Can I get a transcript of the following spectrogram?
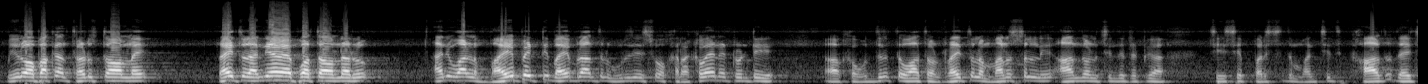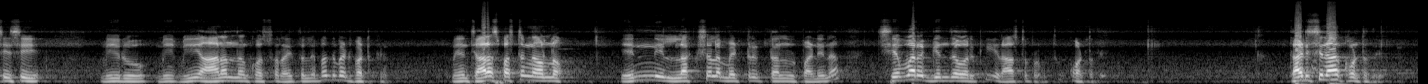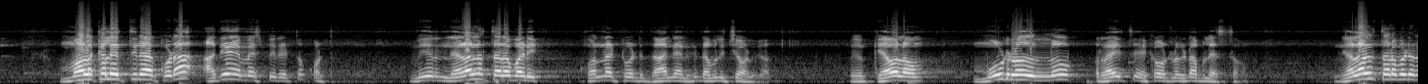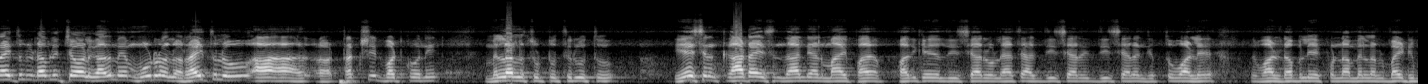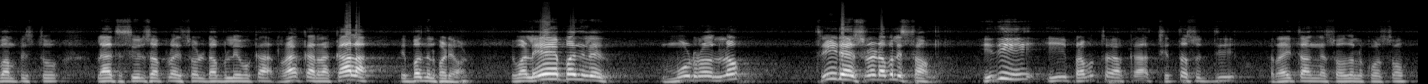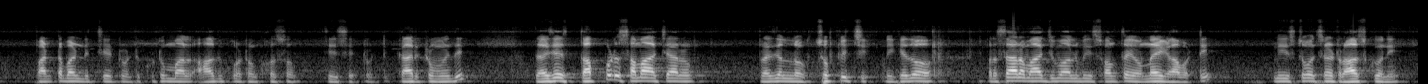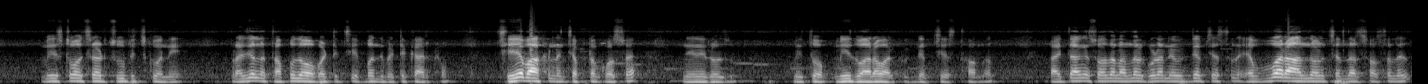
మీరు ఆ పక్కన తడుస్తూ ఉన్నాయి రైతులు అన్యాయం అయిపోతూ ఉన్నారు అని వాళ్ళని భయపెట్టి భయభ్రాంతులు గురి చేసి ఒక రకమైనటువంటి ఒక ఉద్రిక్త వాతావరణం రైతుల మనసుల్ని ఆందోళన చెందేటట్టుగా చేసే పరిస్థితి మంచిది కాదు. దయచేసి మీరు మీ మీ ఆనందం కోసం రైతులను ఇబ్బంది పెట్టి పట్టకండి. మేము చాలా స్పష్టంగా ఉన్నాం. ఎన్ని లక్షల మెట్రిక్ టన్నులు పండినా చివరి గింజ వరకు ఈ రాష్ట్ర ప్రభుత్వం కొంటది. తడిసినా కొంటది. మొలకలెత్తినా కూడా అదే ఎంఎస్పీ రేట్తో కొంటది. మీరు నెలల తరబడి కొన్నటువంటి ధాన్యానికి డబ్బులు ఇచ్చేవాళ్ళు కాదు. మేము కేవలం మూడు రోజుల్లో రైతు అకౌంట్లోకి డబ్బులు వేస్తాం. నెలల తరబడి రైతులకు డబ్బులు ఇచ్చేవాళ్ళు కాదు. మేము మూడు రోజులు రైతులు ఆ ట్రక్ షీట్ పట్టుకొని మిల్లర్ల చుట్టూ తిరుగుతూ వేసిన కాటా వేసిన ధాన్యాన్ని మా ప పది కేజీలు తీశారు లేకపోతే అది తీశారు ఇది తీశారు అని చెప్తూ వాళ్ళే వాళ్ళు డబ్బులు ఇవ్వకుండా మిల్లర్లు బయటికి పంపిస్తూ లేకపోతే సివిల్ సప్లైస్ వాళ్ళు డబ్బులు ఇవ్వక రకరకాల ఇబ్బందులు పడేవాడు ఇవాళ ఏ ఇబ్బంది లేదు. మూడు రోజుల్లో త్రీ డేస్లో డబ్బులు ఇస్తా ఉన్నాం. ఇది ఈ ప్రభుత్వం యొక్క చిత్తశుద్ధి రైతాంగ సోదరుల కోసం పంట పండించేటువంటి కుటుంబాలు ఆదుకోవటం కోసం చేసేటువంటి కార్యక్రమం ఇది. దయచేసి తప్పుడు సమాచారం ప్రజల్లో చొప్పించి మీకు ఏదో ప్రసార మాధ్యమాలు మీ సొంతవి ఉన్నాయి కాబట్టి మీ ఇష్టం వచ్చినట్టు రాసుకొని మీ ఇష్టం వచ్చినట్టు చూపించుకొని ప్రజలను తప్పుదోవ పట్టించి ఇబ్బంది పెట్టే కార్యక్రమం చేయబాకండి అని చెప్పడం కోసమే నేను ఈరోజు మీతో మీ ద్వారా వారికి విజ్ఞప్తి చేస్తూ ఉన్నాను. రైతాంగ సోదరులందరూ కూడా నేను విజ్ఞప్తి చేస్తున్నాను ఎవ్వరు ఆందోళన చెందాల్సిన అవసరం లేదు.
